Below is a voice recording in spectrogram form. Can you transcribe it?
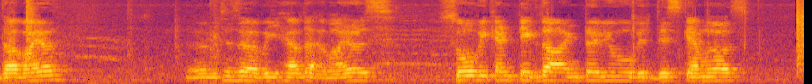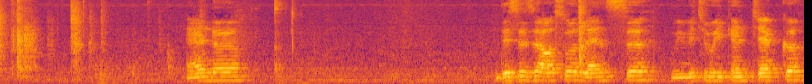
the wire uh, which is uh, we have the wires. So we can take the interview with these cameras. And uh, this is also a lens uh, which we can check uh,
